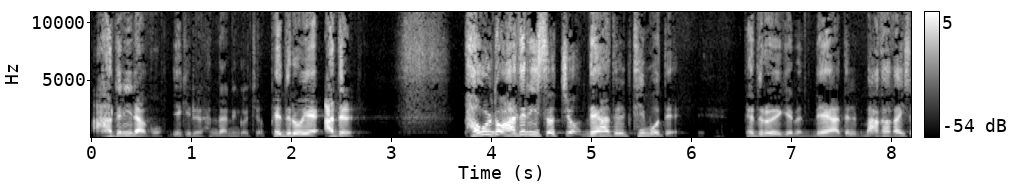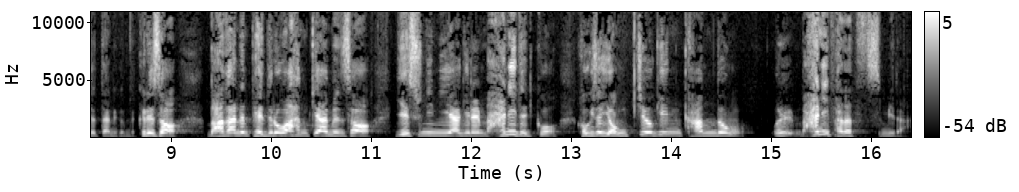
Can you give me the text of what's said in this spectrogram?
아들이라고 얘기를 한다는 거죠. 베드로의 아들. 바울도 아들이 있었죠. 내 아들 디모데. 베드로에게는 내 아들 마가가 있었다는 겁니다. 그래서 마가는 베드로와 함께 하면서 예수님 이야기를 많이 듣고 거기서 영적인 감동을 많이 받았습니다.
